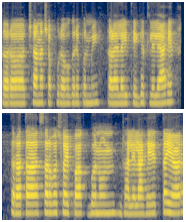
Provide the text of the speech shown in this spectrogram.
तर छान अशा पुऱ्या वगैरे पण मी तळायला इथे घेतलेल्या आहेत. तर आता सर्व स्वयंपाक बनवून झालेला आहे तयार.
